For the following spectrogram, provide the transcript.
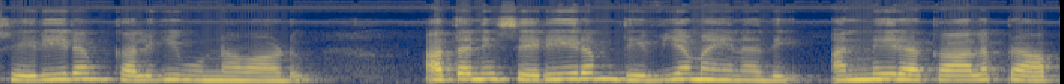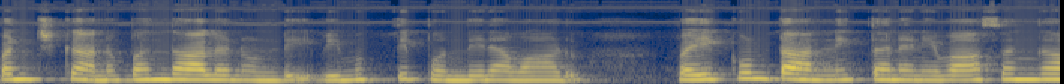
శరీరం కలిగి ఉన్నవాడు అతని శరీరం దివ్యమైనది అన్ని రకాల ప్రాపంచిక అనుబంధాల నుండి విముక్తి పొందినవాడు వైకుంఠాన్ని తన నివాసంగా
